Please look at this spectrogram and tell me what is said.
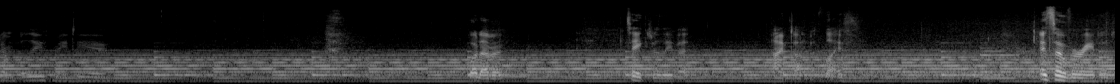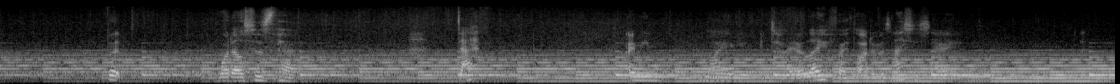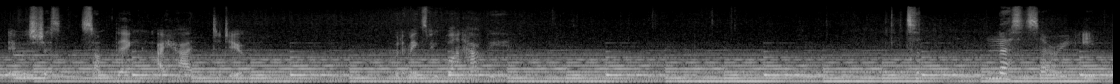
You don't believe me, do you? Whatever. Take it or leave it. I'm done with life. It's overrated. But what else is there? Death? I mean, my entire life I thought it was necessary. It was just something I had to do. But it makes people unhappy. necessary evil.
